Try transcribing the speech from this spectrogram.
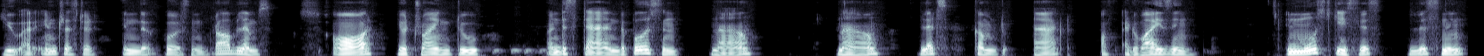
you are interested in the person's problems or you're trying to understand the person. Now now let's come to act of advising. In most cases listening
